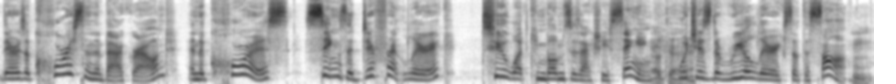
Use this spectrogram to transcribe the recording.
there's a chorus in the background, and the chorus sings a different lyric to what Kim Bum-soo is actually singing, Okay. which is the real lyrics of the song.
